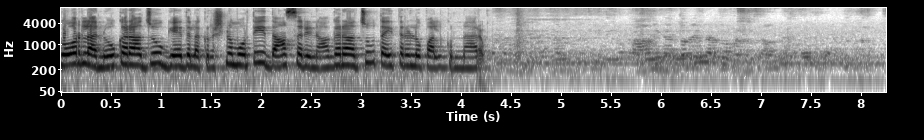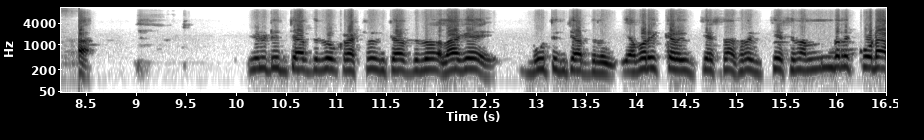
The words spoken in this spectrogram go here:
గోర్ల నూకరాజు గేదెల కృష్ణమూర్తి దాసరి నాగరాజు తదితరులు పాల్గొన్నారు. యూనిట్ ఇన్ఛార్జీలు క్లస్టర్ ఇన్ఛార్జీలు అలాగే బూత్ ఇన్ఛార్జీలు ఎవరు ఇక్కడ ఇచ్చేసినా అసలు ఇచ్చేసిన అందరికి కూడా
